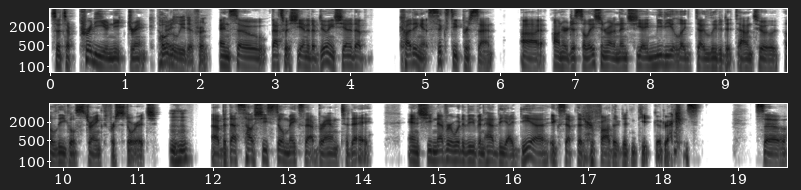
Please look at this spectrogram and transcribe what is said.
So it's a pretty unique drink. right? totally different. And so that's what she ended up doing. She ended up cutting at 60% uh, on her distillation run. And then she immediately diluted it down to a, a legal strength for storage. Mhm. Uh, but that's how she still makes that brand today. And she never would have even had the idea, except that her father didn't keep good records. So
